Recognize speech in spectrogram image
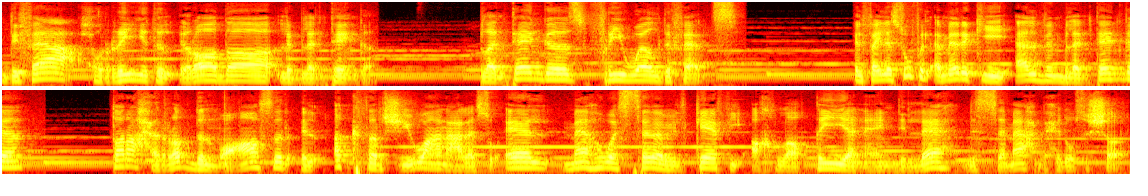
دفاع حرية الإرادة لبلانتينجا Plantinga's Free Will Defense. الفيلسوف الأمريكي ألفين بلانتينجا طرح الرد المعاصر الأكثر شيوعا على سؤال ما هو السبب الكافي أخلاقيا عند الله للسماح بحدوث الشر؟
